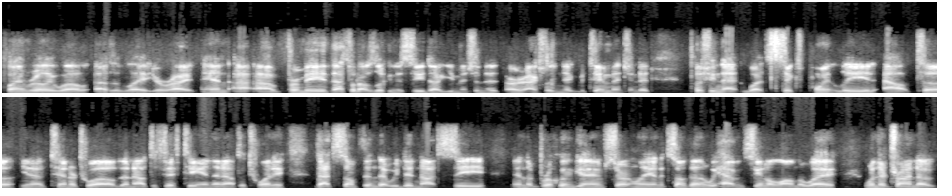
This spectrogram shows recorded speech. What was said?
Playing really well as of late. You're right, and I, I, for me, that's what I was looking to see. Doug, you mentioned it, or actually Nick Batum mentioned it, pushing that what six point lead out to you know ten or twelve, then out to fifteen, then out to twenty. That's something that we did not see in the Brooklyn game, certainly, and it's something that we haven't seen along the way when they're trying to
